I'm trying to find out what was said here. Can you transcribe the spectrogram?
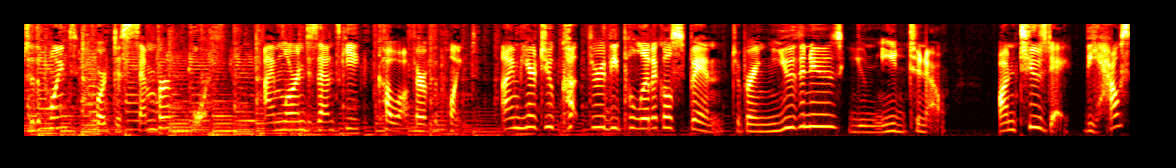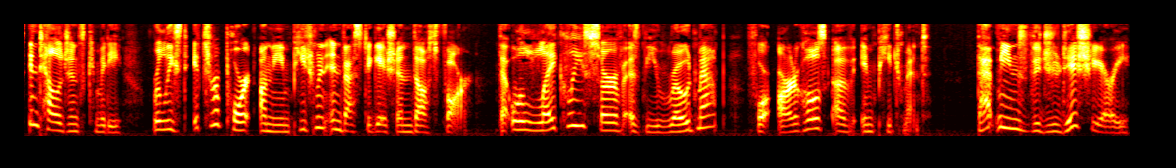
to The Point for December 4th. I'm Lauren Dezenski, co author of The Point. I'm here to cut through the political spin to bring you the news you need to know. On Tuesday, the House Intelligence Committee released its report on the impeachment investigation thus far that will likely serve as the roadmap for articles of impeachment. That means the judiciary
